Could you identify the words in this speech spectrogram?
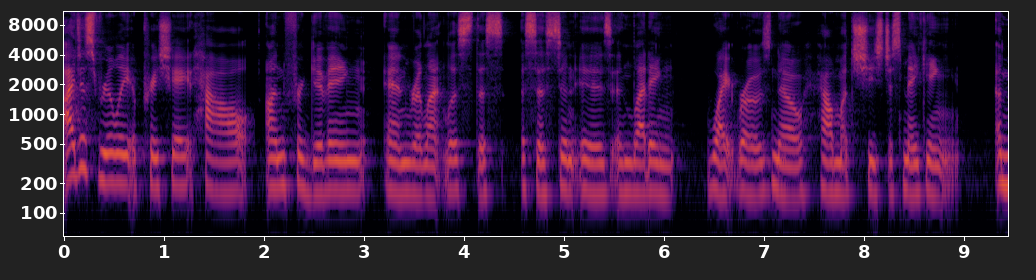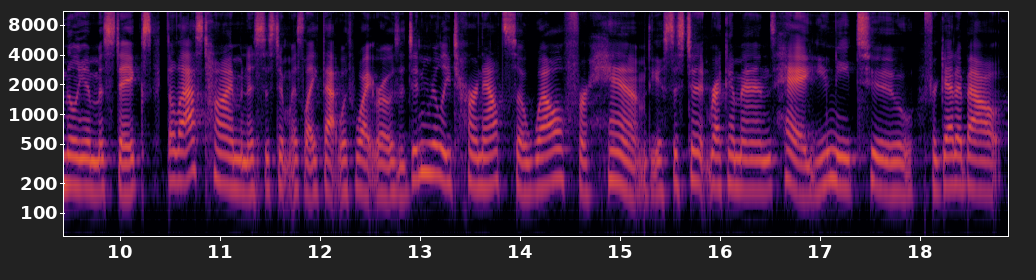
I just really appreciate how unforgiving and relentless this assistant is in letting White Rose know how much she's just making a million mistakes. The last time an assistant was like that with White Rose, it didn't really turn out so well for him. The assistant recommends, hey, you need to forget about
